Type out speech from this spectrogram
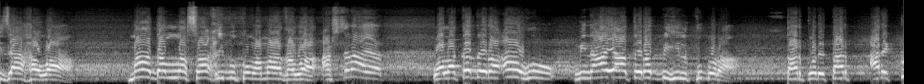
ইজা হাওয়া, মা দাল্লা সাহিবুকুম গাওয়া। আসছে না আয়াত? ওয়ালাকাদ রাআহু মিন আয়াতি রাব্বিহিল কুবরা। তারপরে তার আরেকটু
